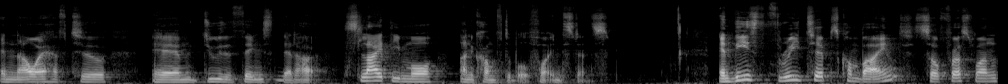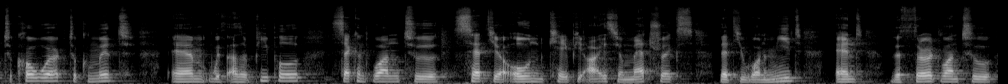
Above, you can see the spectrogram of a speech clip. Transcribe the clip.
and now I have to um, do the things that are slightly more uncomfortable, for instance. And these three tips combined so, first one to co work, to commit um, with other people. Second one to set your own KPIs, your metrics that you want to meet. And the third one to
